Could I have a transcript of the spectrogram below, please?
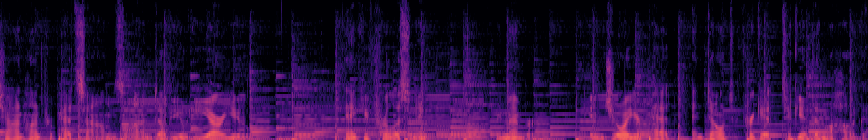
John Hunt for Pet Sounds on WERU. Thank you for listening. Remember, enjoy your pet and don't forget to give them a hug.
